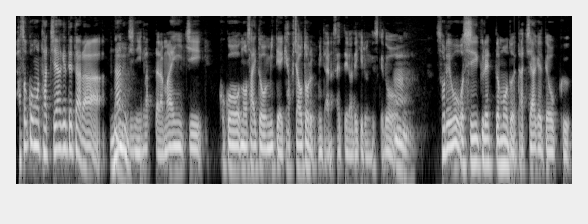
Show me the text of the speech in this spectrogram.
パソコンを立ち上げてたら、何時になったら毎日、ここのサイトを見てキャプチャーを取るみたいな設定ができるんですけど、うん。それをシークレットモードで立ち上げておく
